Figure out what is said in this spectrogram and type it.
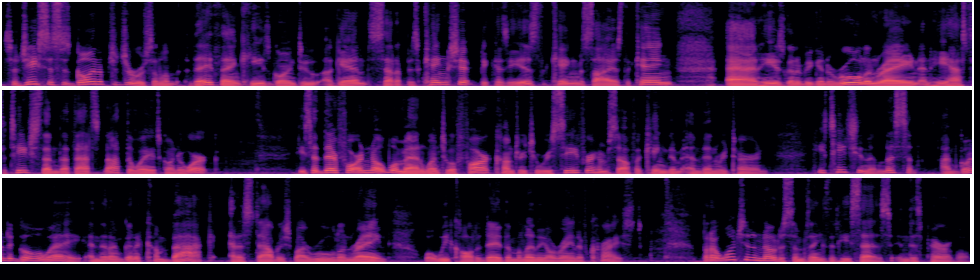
So Jesus is going up to Jerusalem. They think he's going to again set up his kingship because he is the king, Messiah is the king, and he is going to begin to rule and reign, and he has to teach them that that's not the way it's going to work. He said, Therefore, a nobleman went to a far country to receive for himself a kingdom and then return. He's teaching them, listen, I'm going to go away and then I'm going to come back and establish my rule and reign, what we call today the millennial reign of Christ. But I want you to notice some things that he says in this parable.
